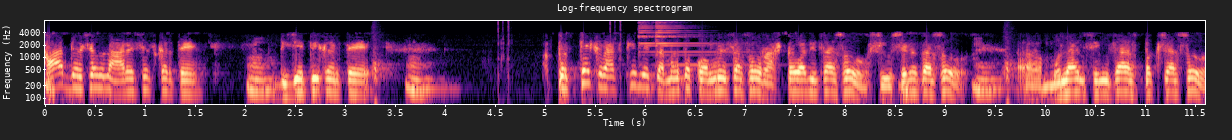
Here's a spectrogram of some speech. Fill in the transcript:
हा दहशतवाद आर एस एस करते. बीजेपी करते. प्रत्येक राजकीय नेता मग तो काँग्रेस असो राष्ट्रवादीचा असो शिवसेनेचा असो मुलायम सिंगचा पक्ष असो.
